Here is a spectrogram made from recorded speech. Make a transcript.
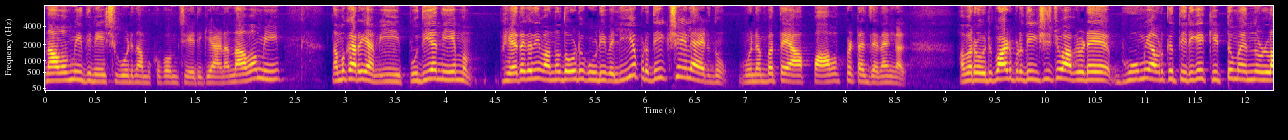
നവമി ദിനേശ് കൂടി നമുക്കൊപ്പം ചേരുകയാണ്. നവമി നമുക്കറിയാം ഈ പുതിയ നിയമം ഭേദഗതി വന്നതോടുകൂടി വലിയ പ്രതീക്ഷയിലായിരുന്നു മുനമ്പത്തെ ആ പാവപ്പെട്ട ജനങ്ങൾ. അവർ ഒരുപാട് പ്രതീക്ഷിച്ചു അവരുടെ ഭൂമി അവർക്ക് തിരികെ കിട്ടുമെന്നുള്ള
